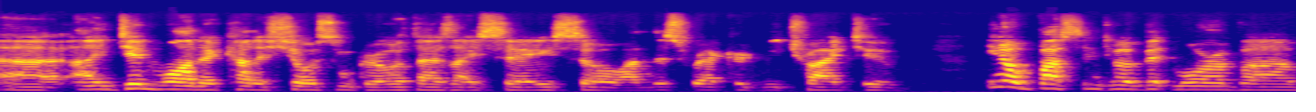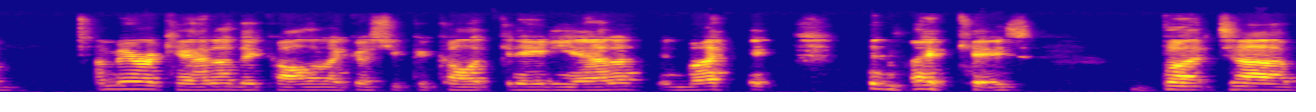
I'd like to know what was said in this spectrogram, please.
uh, I did want to kind of show some growth, as I say. So on this record, we tried to, you know, bust into a bit more of um, Americana. They call it. I guess you could call it Canadiana in my in my case. But uh,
